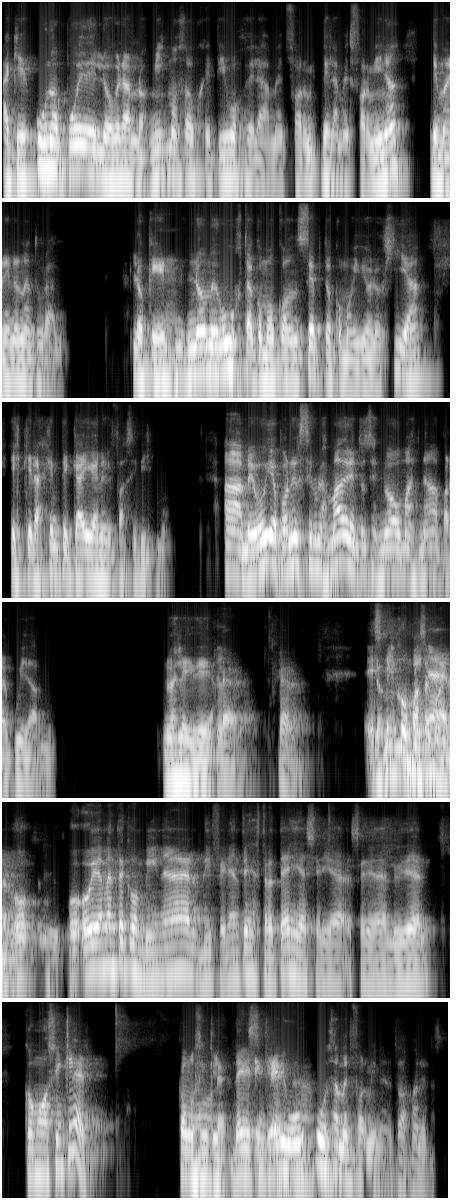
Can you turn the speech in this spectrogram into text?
A que uno puede lograr los mismos objetivos de la, metformina de manera natural. Lo que no me gusta como concepto, como ideología, es que la gente caiga en el facilismo. Ah, me voy a poner células madre, entonces no hago más nada para cuidarme. No es la idea. Claro, claro. Es, combinar, obviamente combinar diferentes estrategias sería, sería lo ideal. Como Sinclair. Como, Sinclair. David Sinclair, usa metformina, de todas maneras.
